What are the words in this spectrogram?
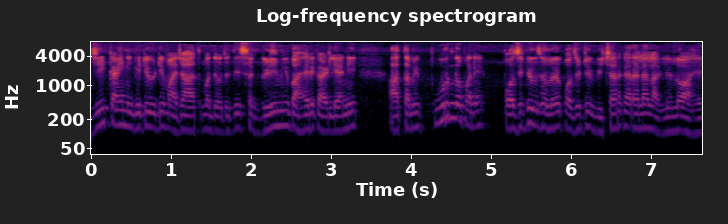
जी काही निगेटिव्हिटी माझ्या आतमध्ये होती ती सगळी मी बाहेर काढली आणि आता मी पूर्णपणे पॉझिटिव्ह झालो आहे पॉझिटिव्ह विचार करायला लागलेलो आहे.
